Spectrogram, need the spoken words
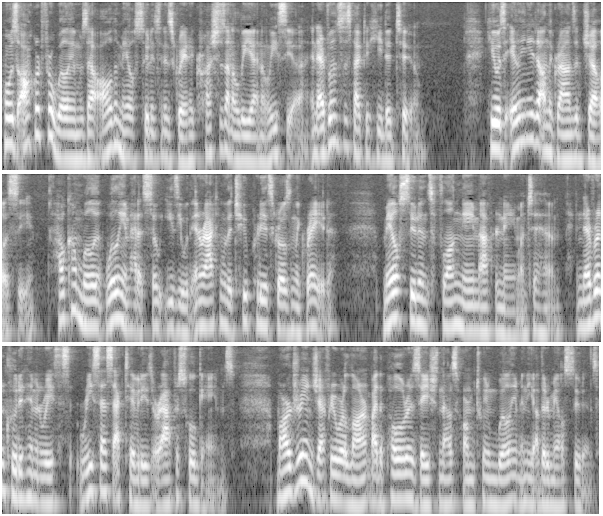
What was awkward for William was that all the male students in his grade had crushes on Aaliyah and Alicia, and everyone suspected he did too. He was alienated on the grounds of jealousy. How come William had it so easy with interacting with the two prettiest girls in the grade? Male students flung name after name unto him, and never included him in recess, recess activities or after school games. Marjorie and Jeffrey were alarmed by the polarization that was formed between William and the other male students.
